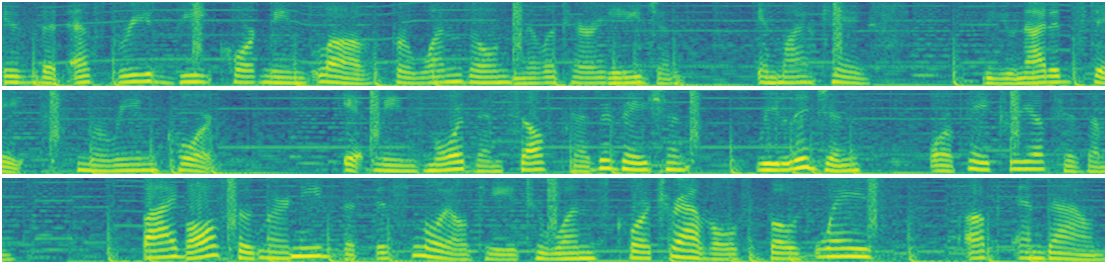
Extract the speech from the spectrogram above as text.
is that esprit de corps means love for one's own military legion. In my case, the United States Marine Corps. It means more than self-preservation, religion, or patriotism. I've also learned that this loyalty to one's corps travels both ways, up and down.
